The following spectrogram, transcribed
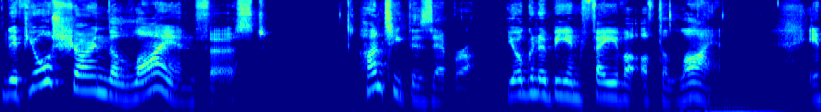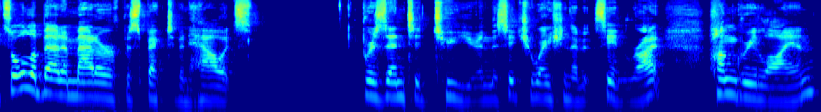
But if you're shown the lion first, hunting the zebra, you're going to be in favor of the lion. It's all about a matter of perspective and how it's presented to you and the situation that it's in, right? Hungry lion,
